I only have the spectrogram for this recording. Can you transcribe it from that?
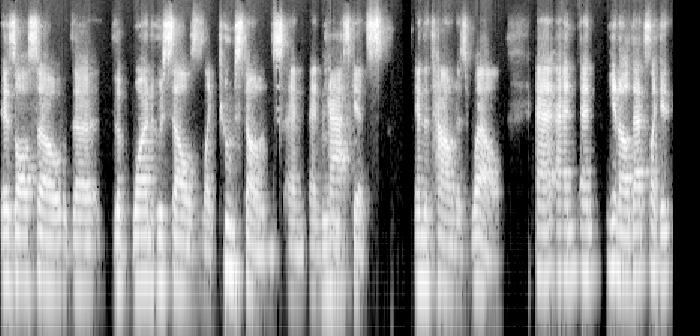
is also the the one who sells like tombstones and and mm-hmm. caskets in the town as well. And, and, and you know that's like a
